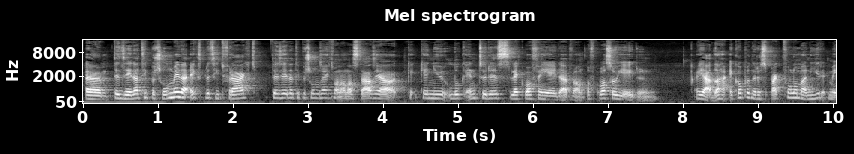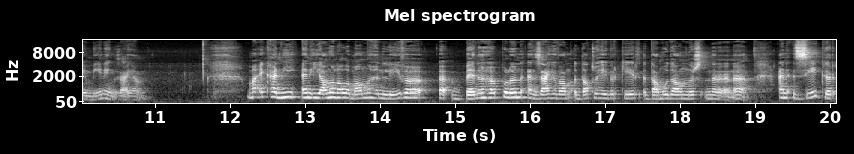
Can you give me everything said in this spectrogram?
Um, tenzij dat die persoon mij dat expliciet vraagt. Tenzij dat die persoon zegt van Anastasia, can you look into this? Like, wat vind jij daarvan? Of wat zou jij doen? Ja, dan ga ik op een respectvolle manier mijn mening zeggen. Maar ik ga niet in Jan en alle mannen hun leven uh, binnenhuppelen en zeggen van dat doe hij verkeerd, dat moet anders. Nee, nee, nee. En zeker,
